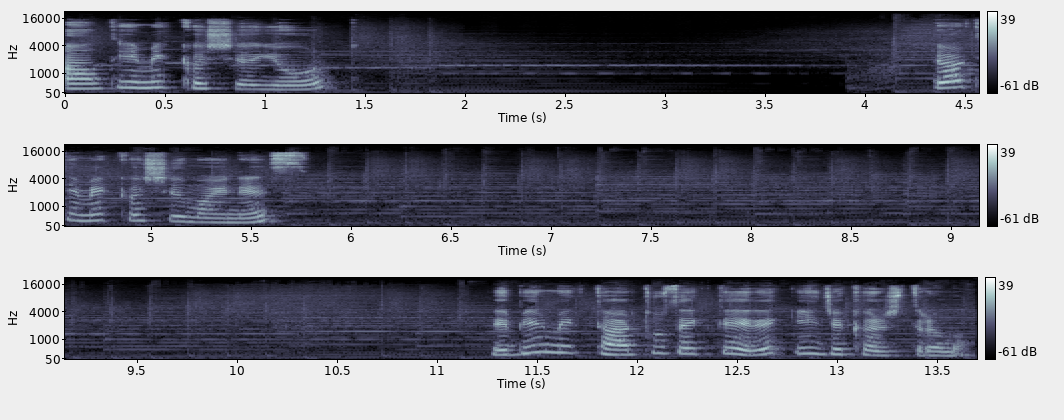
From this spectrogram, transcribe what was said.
6 yemek kaşığı yoğurt, 4 yemek kaşığı mayonez, ve bir miktar tuz ekleyerek iyice karıştıralım.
